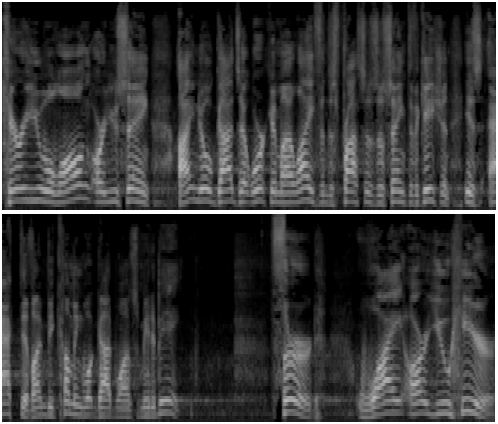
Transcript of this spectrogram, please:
carry you along? Or are you saying, I know God's at work in my life and this process of sanctification is active? I'm becoming what God wants me to be. Third, why are you here?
